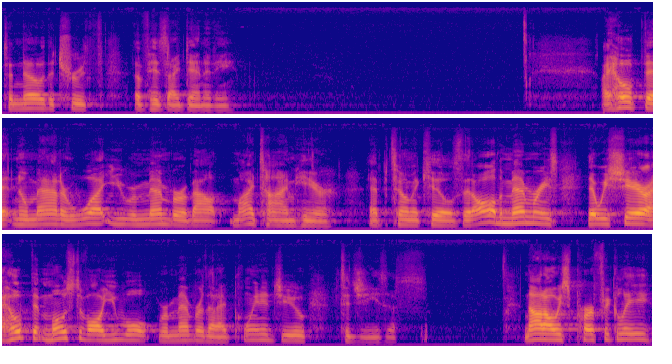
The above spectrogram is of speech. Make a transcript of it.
to know the truth of his identity. I hope that no matter what you remember about my time here, at Potomac Hills, that all the memories that we share, I hope that most of all you will remember that I pointed you to Jesus. Not always perfectly,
